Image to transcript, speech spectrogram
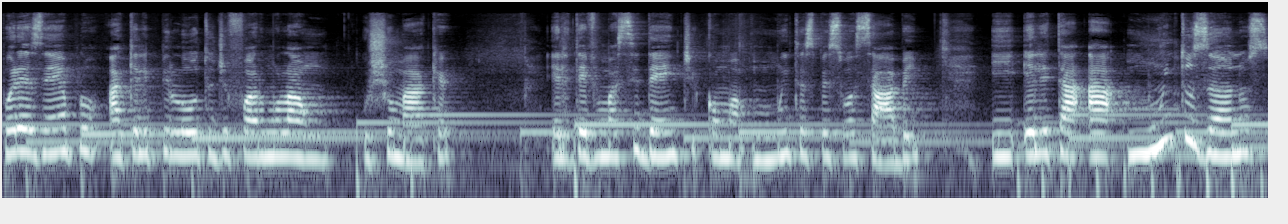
Por exemplo, aquele piloto de Fórmula 1, o Schumacher. Ele teve um acidente, como muitas pessoas sabem, e ele está há muitos anos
